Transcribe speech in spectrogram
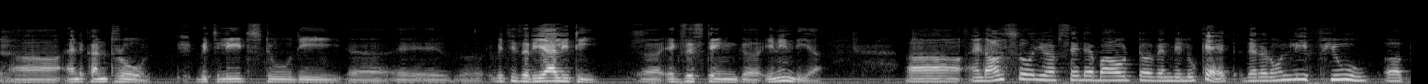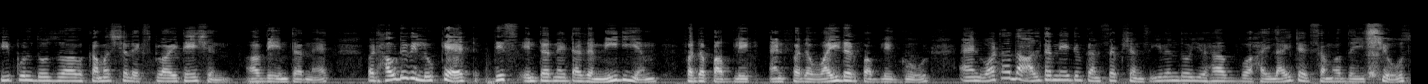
and control, which leads to the, a, a, which is a reality existing in India. Uh, and also you have said about uh, when we look at there are only few uh, people those who have commercial exploitation of the internet but how do we look at this internet as a medium for the public and for the wider public good and what are the alternative conceptions even though you have highlighted some of the issues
